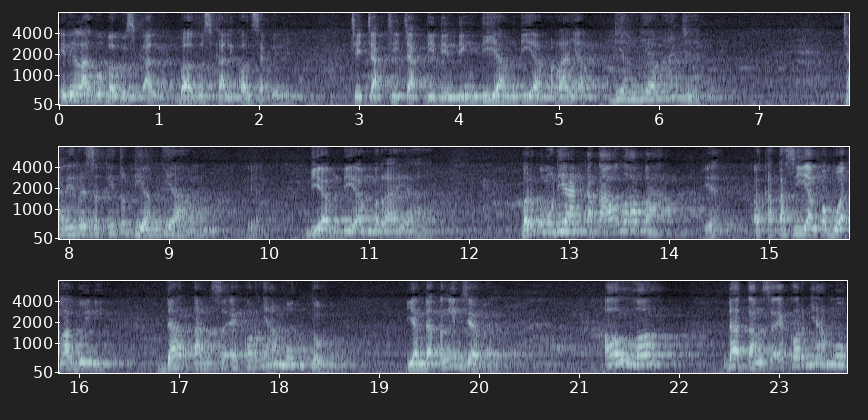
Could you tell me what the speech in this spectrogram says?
Ini lagu bagus sekali, bagus sekali konsep ini. Cicak-cicak di dinding diam-diam merayap, diam-diam aja. Cari rezeki itu diam-diam, ya. Diam-diam merayap. Baru kemudian kata Allah apa? Ya, kata si yang pembuat lagu ini, datang seekor nyamuk tuh. Yang datengin siapa? Allah. Datang seekor nyamuk.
